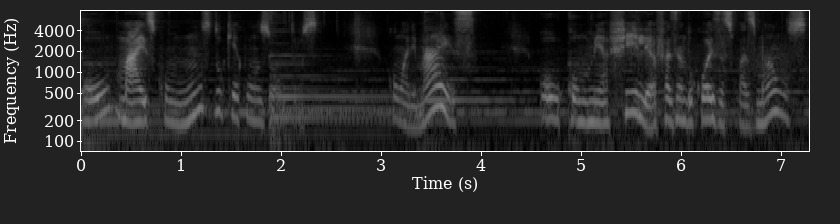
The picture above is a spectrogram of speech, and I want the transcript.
ou mais com uns do que com os outros. Com animais? Ou como minha filha, fazendo coisas com as mãos?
